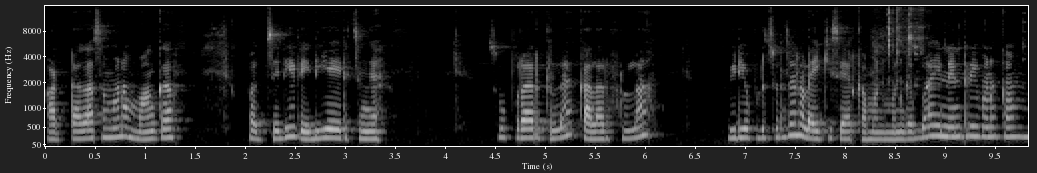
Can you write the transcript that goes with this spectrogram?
அட்டகாசமான மாங்காய் பச்சடி ரெடி ஆயிடுச்சுங்க சூப்பராக இருக்குல்ல கலர்ஃபுல்லாக வீடியோ பிடிச்சிருந்தா நான் லைக்கி ஷேர் கமெண்ட் பண்ணுங்கள் பாய் நன்றி வணக்கம்.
